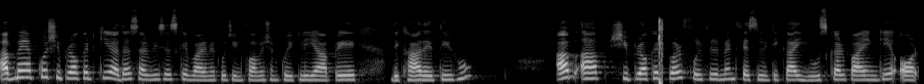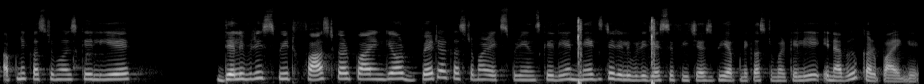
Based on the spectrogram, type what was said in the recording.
अब मैं आपको शिप रॉकेट की अदर सर्विसेज़ के बारे में कुछ इन्फॉर्मेशन क्विकली यहाँ पे दिखा देती हूँ। अब आप शिप रॉकेट पर फुलफिलमेंट फैसिलिटी का यूज़ कर पाएँगे और अपने कस्टमर्स के लिए डिलीवरी स्पीड फास्ट कर पाएँगे और बेटर कस्टमर एक्सपीरियंस के लिए नेक्स्ट डे डिलीवरी जैसे फीचर्स भी अपने कस्टमर के लिए इनेबल कर पाएँगे।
